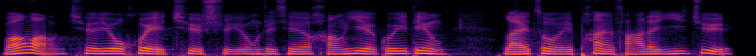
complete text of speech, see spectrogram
往往却又会去使用这些行业规定。来作为判罚的依据，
